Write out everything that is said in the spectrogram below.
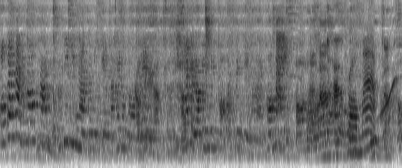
โอเคค่ะน้องๆคะเดี๋ยวพี่ทีมงานจะมีเกมมาให้น้องๆโอเคเล่นครับแล้วเดี๋ยวเราไปดูกันก่อนว่าจะเป็นเกมอะไรพร้อมไหมพร้อมพร้แล้อวมครับพร้อมมากเอา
